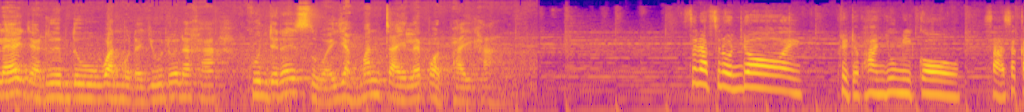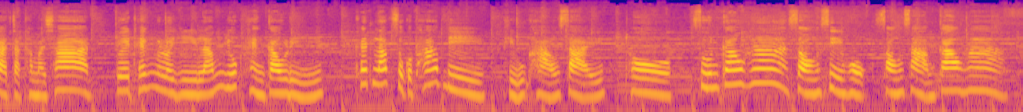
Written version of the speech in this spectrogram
และอย่าลืมดูวันหมดอายุด้วยนะคะ คุณจะได้สวยอย่างมั่นใจและปลอดภัยค่ะ สนับสนุนโดย ผลิตภัณฑ์ยูมิโก สารสกัดจากธรรมชาติ ด้วยเทคโนโลยีล้ำยุคแห่งเกาหลี เคล็ดลับสุขภาพดี ผิวขาวใส โทร 0952462395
